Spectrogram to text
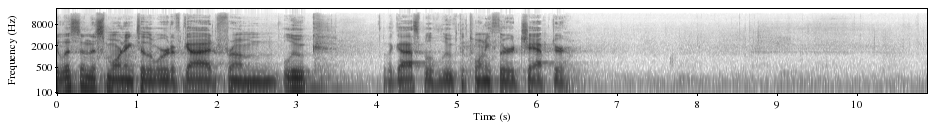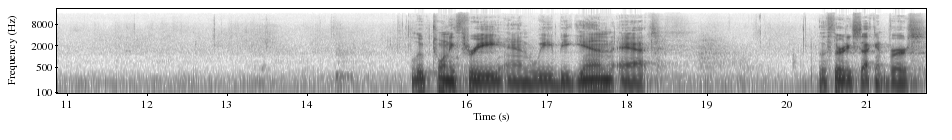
We listen this morning to the Word of God from Luke, the Gospel of Luke, the 23rd chapter. Luke 23, and we begin at the 32nd verse.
